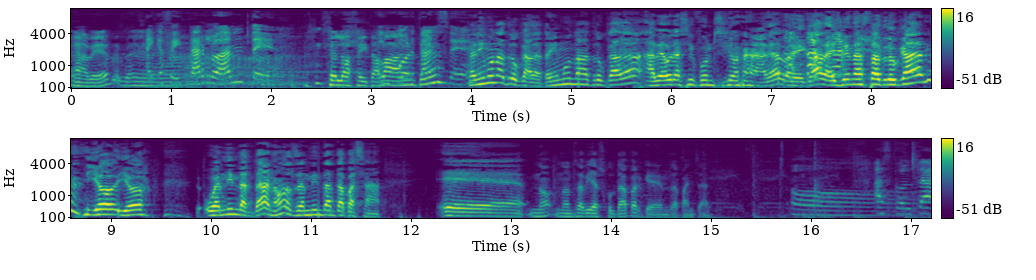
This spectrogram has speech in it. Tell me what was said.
A ver... Eh, Hay que afeitarlo antes. Te lo afeitaba antes. Tenim una trucada, tenim una trucada, a veure si funciona ara, perquè clar, la gent està trucant, jo, jo... Ho hem d'intentar, no? Els hem d'intentar passar. Eh, no, no ens devia escoltar perquè ens ha penjat. Oh. Escolta,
